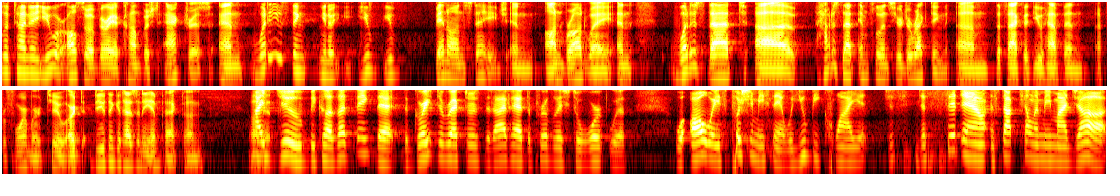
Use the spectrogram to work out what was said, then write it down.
Latanya, you are also a very accomplished actress, and what do you think? You know, you've you've been on stage and on Broadway, and what is that? Uh, how does that influence your directing? Um, the fact that you have been a performer too, or do you think it has any impact on? on I it? do because I think that the great directors that I've had the privilege to work with were always pushing me, saying, "Will you be quiet? Just just sit down and stop telling me my job."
